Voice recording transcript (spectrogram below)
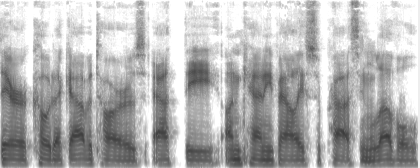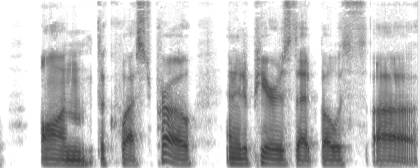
their codec avatars at the uncanny valley surpassing level on the Quest Pro. And it appears that both uh,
